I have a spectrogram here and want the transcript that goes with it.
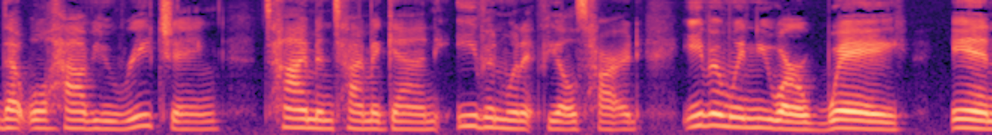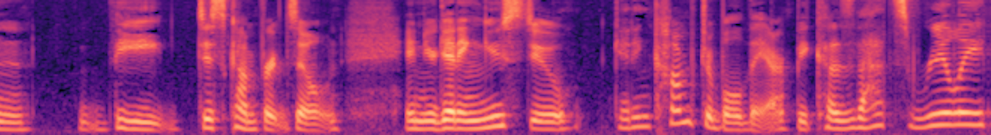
that will have you reaching time and time again even when it feels hard even when you are way in the discomfort zone and you're getting used to getting comfortable there because that's really,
